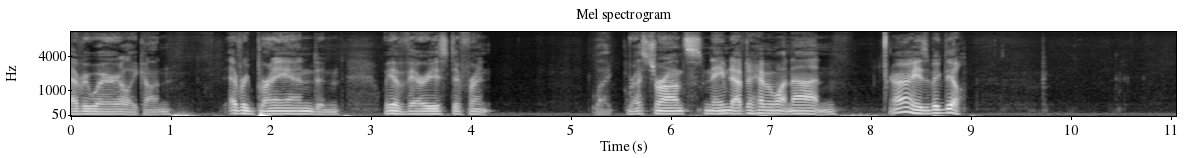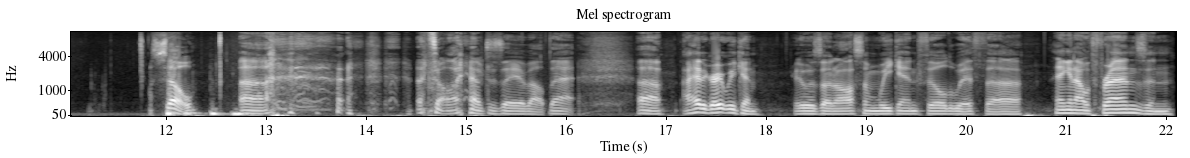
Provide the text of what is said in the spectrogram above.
everywhere, like on every brand. And we have various different like restaurants named after him and whatnot. And all right, he's a big deal. So, uh, that's all I have to say about that. Uh, I had a great weekend it was an awesome weekend filled with uh, hanging out with friends and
